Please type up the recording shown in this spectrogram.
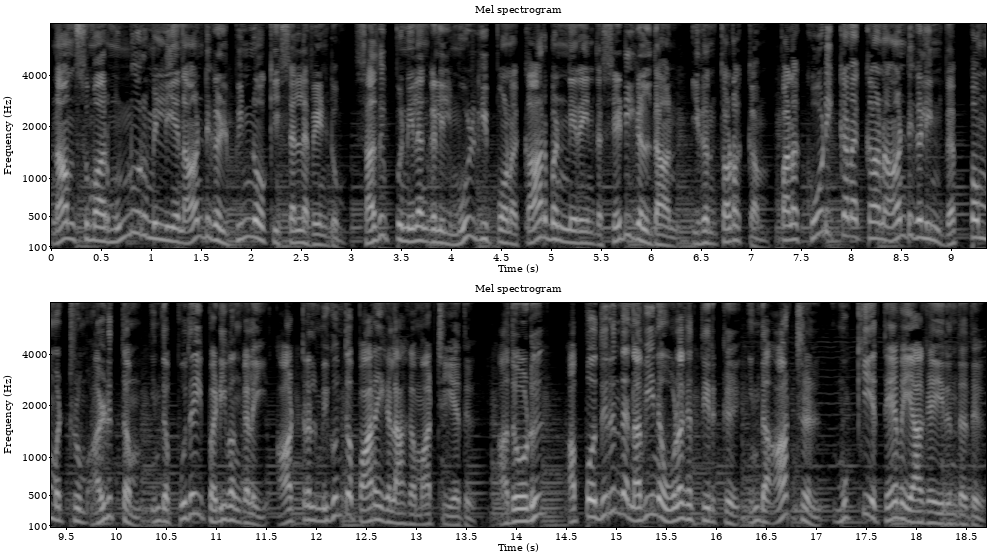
நாம் சுமார் முன்னூறு மில்லியன் ஆண்டுகள் பின்னோக்கி செல்ல வேண்டும். சதுப்பு நிலங்களில் மூழ்கி போன கார்பன் நிறைந்த செடிகள் தான் இதன் தொடக்கம். பல கோடிக்கணக்கான ஆண்டுகளின் வெப்பம் மற்றும் அழுத்தம் இந்த புதை படிவங்களை ஆற்றல் மிகுந்த பாறைகளாக மாற்றியது. அதோடு அப்போதிருந்த நவீன உலகத்திற்கு இந்த ஆற்றல் முக்கிய தேவையாக இருந்தது.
